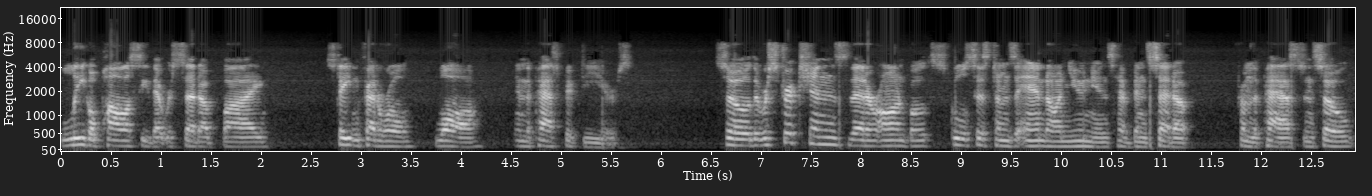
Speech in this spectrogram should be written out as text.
legal policy that was set up by state and federal law in the past 50 years. So the restrictions that are on both school systems and on unions have been set up from the past, and so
